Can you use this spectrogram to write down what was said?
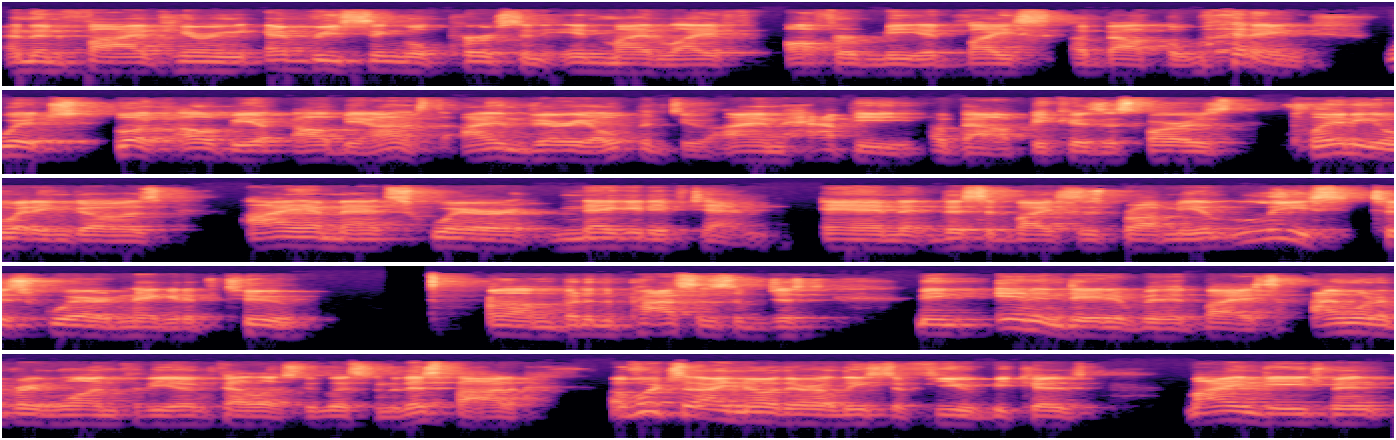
and then five hearing every single person in my life offer me advice about the wedding which look i'll be i'll be honest i am very open to i am happy about because as far as planning a wedding goes i am at square negative 10 and this advice has brought me at least to square negative 2 um, but in the process of just being inundated with advice i want to bring one for the young fellows who listen to this pod of which i know there are at least a few because my engagement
